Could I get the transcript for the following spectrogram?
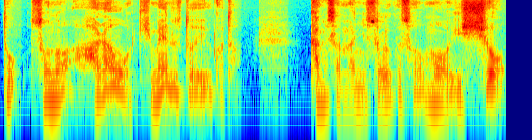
とその腹を決めるということ。神様にそれこそもう一生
